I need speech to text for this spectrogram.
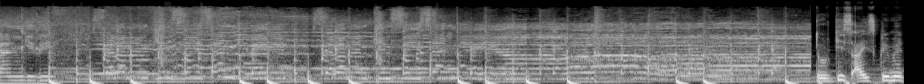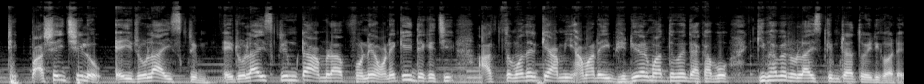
Sen gibi. Sevemem kimseyi sen gibi. Sevemem kimseyi sen gibi. Ya Turkish আইসক্রিমের ঠিক পাশেই ছিল এই রোলা আইসক্রিম এই রোলা আইসক্রিমটা আমরা ফোনে অনেকেই দেখেছি। আজ তোমাদেরকে আমি আমার এই ভিডিওর মাধ্যমে দেখাবো কীভাবে রোলা আইসক্রিমটা তৈরি করে।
